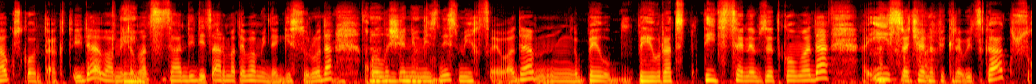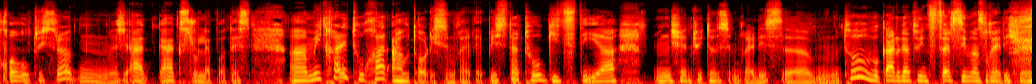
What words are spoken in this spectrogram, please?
გაქვს კონტაქტი და ამიტომაც ძალიან დიდი წარმატება მინდა გისურვო და ყველა შენი მიზნის მიღწევა და ბევრად დიდ სცენებზე დგომა და ის რა ჩანაფიქრებიც გაქვს ყოველთვის რა აქსრულებოდეს მითხარი თუ ხარ ავტორი სიმღერების და თუ გიცდია შენ თვითონ სიმღერის თუ კარგად ვინც წერს იმას მღერი შენ.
